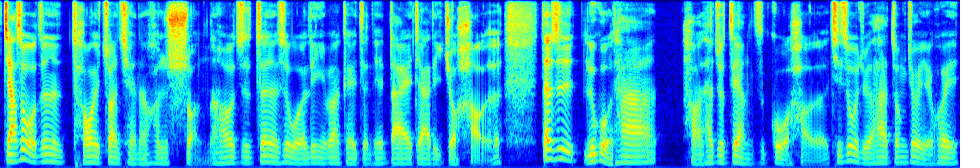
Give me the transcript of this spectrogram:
假设我真的超会赚钱的，很爽，然后就真的是我的另一半可以整天待在家里就好了。但是如果他好，他就这样子过好了，其实我觉得他终究也会。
